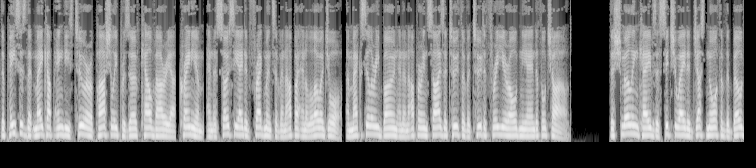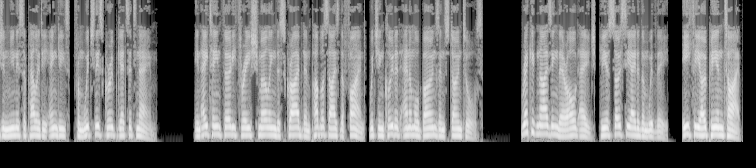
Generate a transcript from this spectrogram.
The pieces that make up Engis II are a partially preserved calvaria cranium and associated fragments of an upper and a lower jaw, a maxillary bone and an upper incisor tooth of a two- to three-year-old Neanderthal child. The Schmerling Caves are situated just north of the Belgian municipality Engis, from which this group gets its name. In 1833 Schmerling described and publicized the find, which included animal bones and stone tools. Recognizing their old age, he associated them with the «Ethiopian type»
